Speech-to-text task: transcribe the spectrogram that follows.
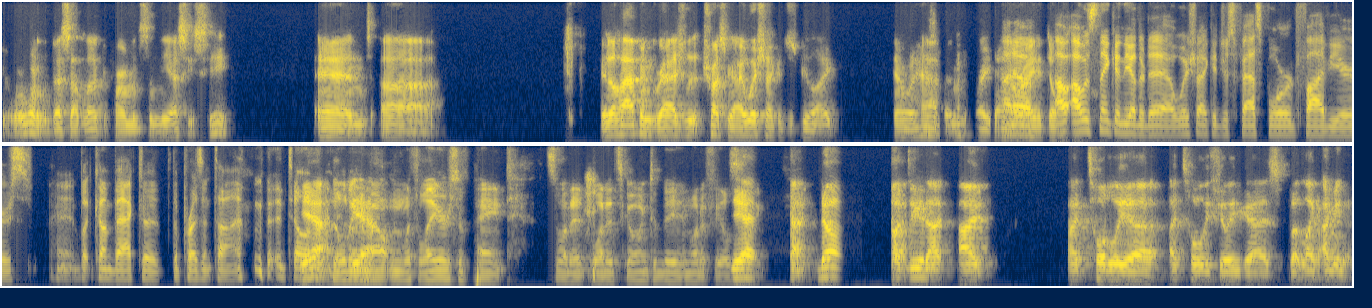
we're one of the best athletic departments in the SEC, and uh, it'll happen gradually. Trust me, I wish I could just be like, you know, what happened right now, I know. right? Don't- I, I was thinking the other day. I wish I could just fast forward five years, eh, but come back to the present time and tell Yeah. everybody. Building Yeah. a mountain with layers of paint. It's what it what it's going to be and what it feels Yeah. like. Yeah, no, no, dude, I, I, I totally, uh, I totally feel you guys. But like, I mean,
